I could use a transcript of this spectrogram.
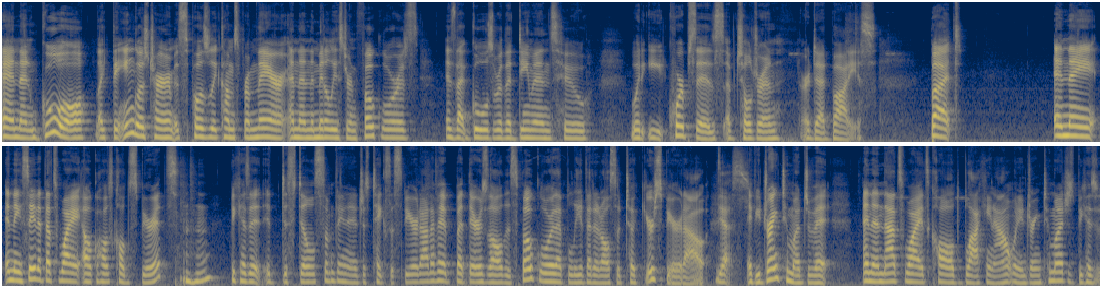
And then ghoul, like the English term, is supposedly comes from there. And then the Middle Eastern folklore is, is that ghouls were the demons who would eat corpses of children or dead bodies. But and they and they say that that's why alcohol is called spirits mm-hmm. because it, it distills something and it just takes the spirit out of it. But there's all this folklore that believe that it also took your spirit out Yes. if you drank too much of it. And then that's why it's called blacking out when you drink too much, is because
